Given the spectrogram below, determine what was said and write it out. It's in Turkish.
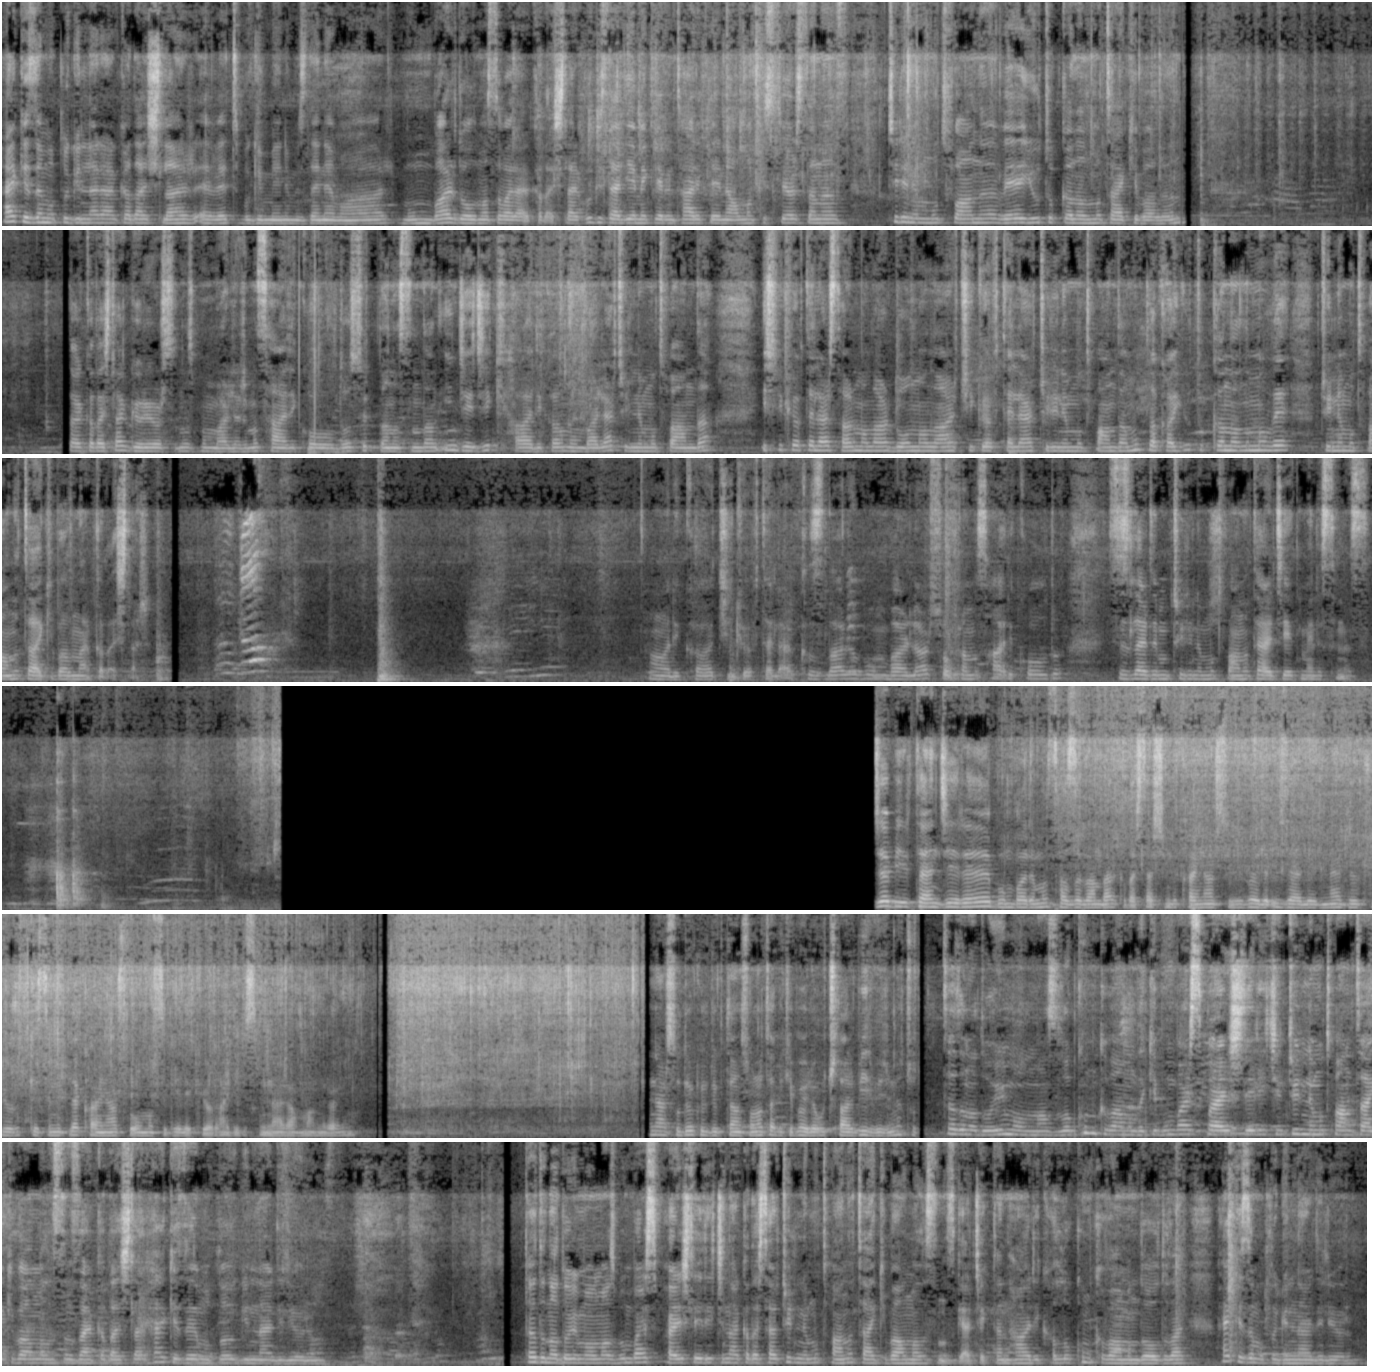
Herkese mutlu günler arkadaşlar. Evet bugün menümüzde ne var? Mumbar dolması var arkadaşlar. Bu güzel yemeklerin tariflerini almak istiyorsanız Tülin'in mutfağını ve YouTube kanalımı takip alın. Arkadaşlar görüyorsunuz mumbarlarımız harika oldu. Süt danasından incecik harika mumbarlar Tülin'in mutfağında. İçli köfteler, sarmalar, dolmalar, çiğ köfteler Tülin'in mutfağında. Mutlaka YouTube kanalımı ve Tülin'in mutfağını takip alın arkadaşlar. Harika çiğ köfteler, kızlar ve mumbarlar. Soframız harika oldu. Sizler de Tülin'in mutfağını tercih etmelisiniz. Bir tencere bumbarımız hazırlandı arkadaşlar. Şimdi kaynar suyu böyle üzerlerine döküyoruz. Kesinlikle kaynar su olması gerekiyor. Haydi bismillahirrahmanirrahim. Kaynar su döküldükten sonra tabii ki böyle uçlar birbirini tut. Tadına doyum olmaz. Lokum kıvamındaki bumbar siparişleri için Tülin'in mutfağını takip almalısınız arkadaşlar. Herkese mutlu günler diliyorum. Tadına doyum olmaz. Bumbar siparişleri için arkadaşlar Tülin'in mutfağını takip almalısınız. Gerçekten harika lokum kıvamında oldular. Herkese mutlu günler diliyorum.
